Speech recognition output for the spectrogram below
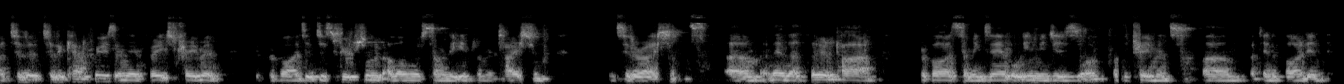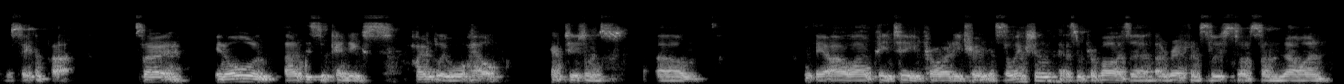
uh, to, the, to the categories and then for each treatment it provides a description along with some of the implementation considerations. Um, and then the third part provides some example images of, of the treatments um, identified in, in, the second part. So in all, uh, this appendix hopefully will help practitioners um, the ORPT priority treatment selection as it provides a, a reference list of some known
